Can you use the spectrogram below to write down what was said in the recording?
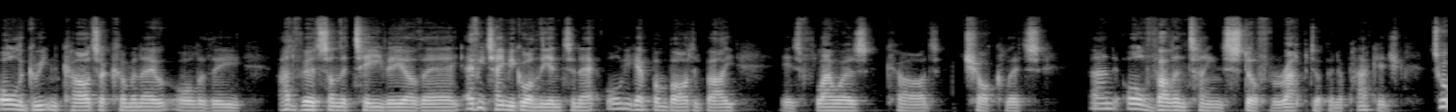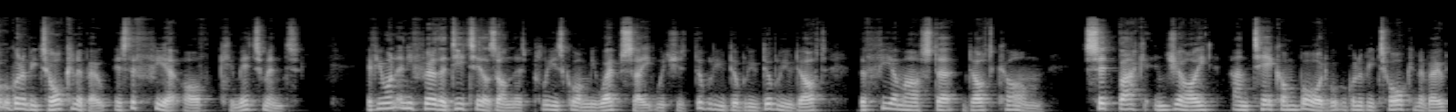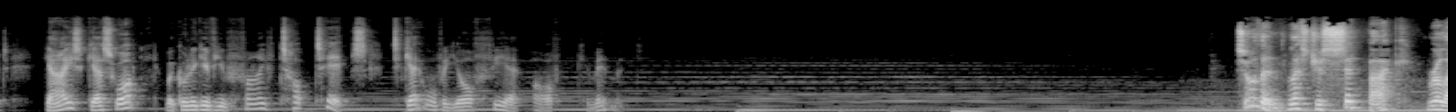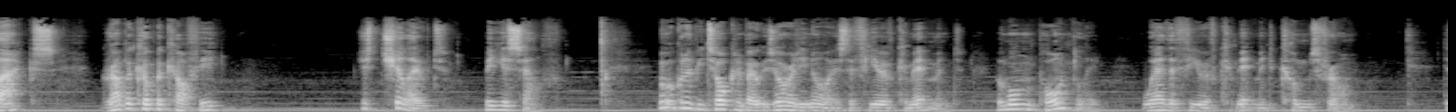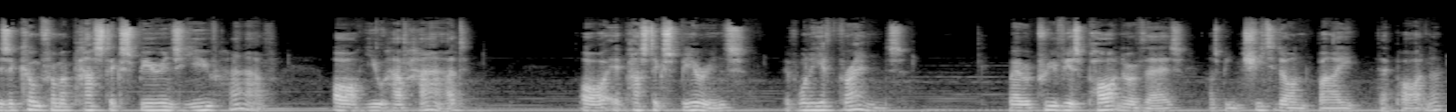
All the greeting cards are coming out, all of the adverts on the TV are there. Every time you go on the internet, all you get bombarded by is flowers, cards, chocolates, and all Valentine's stuff wrapped up in a package. So, what we're going to be talking about is the fear of commitment. If you want any further details on this, please go on my website, which is www.thefearmaster.com. Sit back, enjoy, and take on board what we're going to be talking about. Guys, guess what? We're going to give you five top tips to get over your fear of commitment. So then, let's just sit back, relax, grab a cup of coffee, just chill out be yourself. What we're going to be talking about is already known as the fear of commitment, but more importantly, where the fear of commitment comes from. Does it come from a past experience you have, or you have had, or a past experience of one of your friends, where a previous partner of theirs has been cheated on by their partner,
